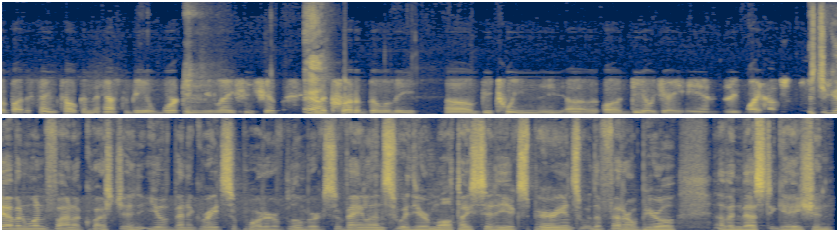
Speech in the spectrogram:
But by the same token, there has to be a working relationship yeah. and a credibility uh, between the uh, DOJ and the White House. Mr. Gavin, one final question. You have been a great supporter of Bloomberg surveillance with your multi city experience with the Federal Bureau of Investigation.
